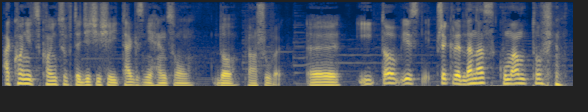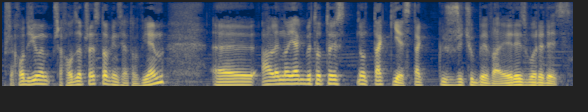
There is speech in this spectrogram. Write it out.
a koniec końców te dzieci się i tak zniechęcą do planszówek. E, I to jest przykre dla nas, kumam to, przechodziłem, przechodzę przez to, więc ja to wiem, e, ale no jakby to, to jest, no tak jest, tak już w życiu bywa, it is what it is,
